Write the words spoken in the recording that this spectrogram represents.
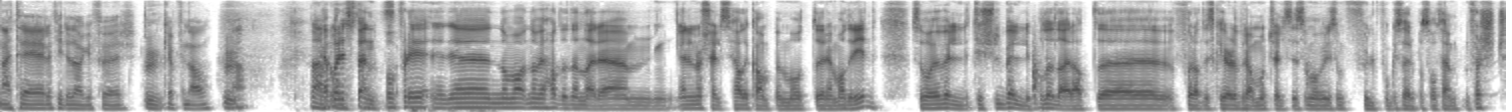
nei, tre eller fire dager før Mm. cupfinalen. Ja. Jeg er bare spent på, fordi det, når, når vi hadde den der, eh, eller når Chelsea hadde kampen mot Real Madrid, så var jo veldig, Tuchel veldig på det der at uh, for at vi skal gjøre det bra mot Chelsea, så må vi liksom fullt fokusere på Southampton først,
